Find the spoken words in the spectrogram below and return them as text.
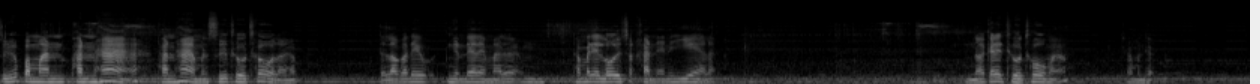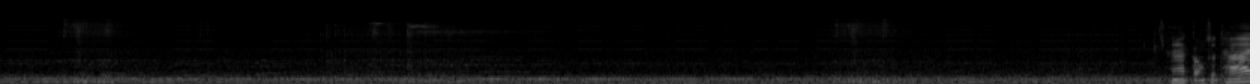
ซื้อประมาณพันห้าพันห้ามันซื้อ total แหละครับ แต่เราก็ได้เงินได้อะไรมาด้วยถ้าไม่ได้รถสักคันอันนี้แย่แล้วอย่างน้อยก็ได้ total มาเอ้าช่างมันเถอะห้ากล่องสุดท้าย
